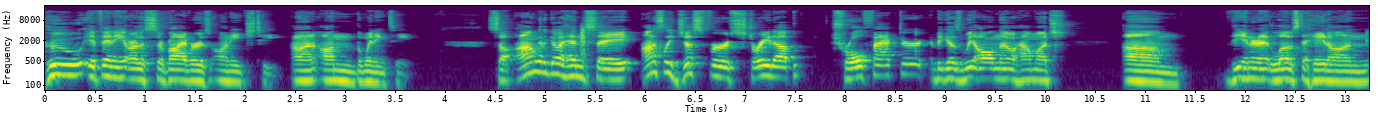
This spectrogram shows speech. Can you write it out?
who, if any, are the survivors on each team on on the winning team. So I'm gonna go ahead and say, honestly, just for straight up troll factor, because we all know how much um, the internet loves to hate on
